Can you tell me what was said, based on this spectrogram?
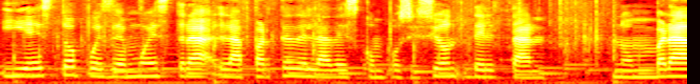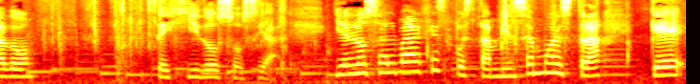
y esto pues demuestra la parte de la descomposición del tan nombrado tejido social. Y en los salvajes pues también se muestra que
